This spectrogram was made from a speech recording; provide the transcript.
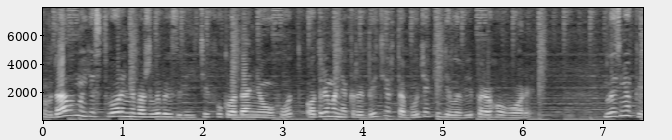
Вдалими є створення важливих звітів, укладання угод, отримання кредитів та будь-які ділові переговори. Близнюки.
